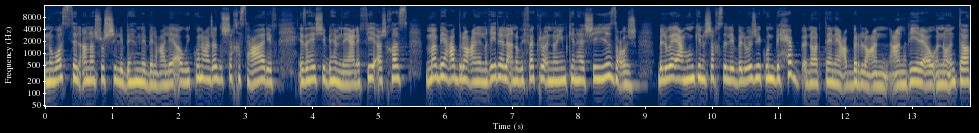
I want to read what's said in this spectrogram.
نوصل أنا شو الشيء اللي بيهمني بالعلاقة ويكون عن جد الشخص عارف إذا هالشي بيهمني يعني في أشخاص ما بيعبروا عن الغيرة لأنه بيفكروا إنه يمكن هالشي يزعج. بالواقع ممكن الشخص اللي بالوجه يكون بيحب إنه التاني يعبر له عن عن غيرة أو إنه أنت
